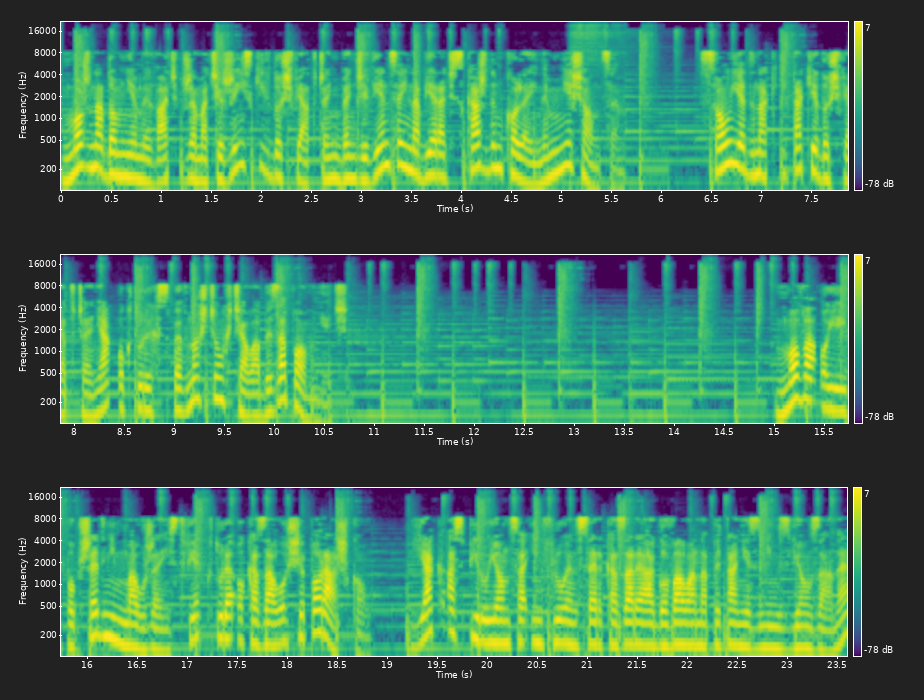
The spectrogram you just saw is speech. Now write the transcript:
Można domniemywać, że macierzyńskich doświadczeń będzie więcej nabierać z każdym kolejnym miesiącem. Są jednak i takie doświadczenia, o których z pewnością chciałaby zapomnieć. Mowa o jej poprzednim małżeństwie, które okazało się porażką. Jak aspirująca influencerka zareagowała na pytanie z nim związane?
